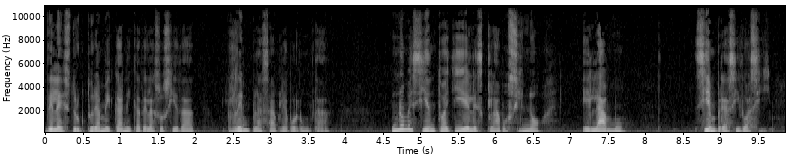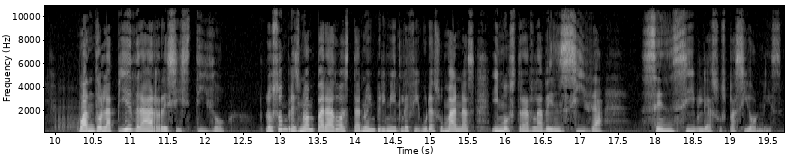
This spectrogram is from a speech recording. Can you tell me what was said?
de la estructura mecánica de la sociedad, reemplazable a voluntad. No me siento allí el esclavo, sino el amo. Siempre ha sido así. Cuando la piedra ha resistido, los hombres no han parado hasta no imprimirle figuras humanas y mostrarla vencida, sensible a sus pasiones.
